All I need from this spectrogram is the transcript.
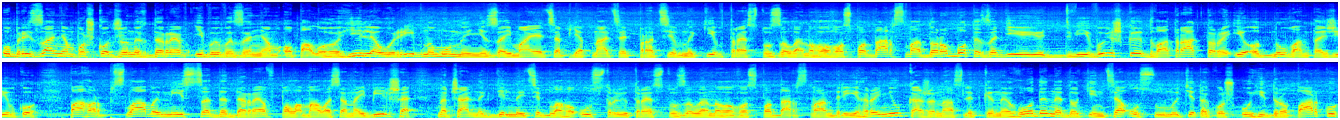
Обрізанням пошкоджених дерев і вивезенням опалого гілля у Рівному нині займається 15 працівників тресту зеленого господарства. До роботи задіюють дві вишки, два трактори і одну вантажівку. Пагорб слави місце, де дерев поламалося найбільше. Начальник дільниці благоустрою тресту зеленого господарства Андрій Гринюк каже, наслідки негоди не до кінця усунуті також у гідропарку,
